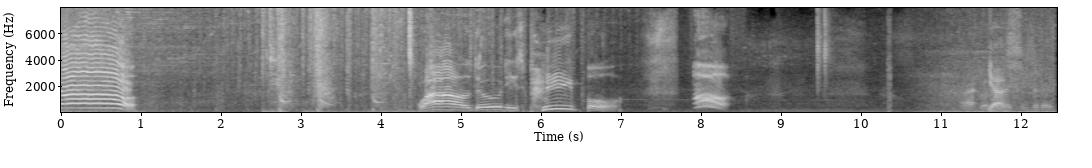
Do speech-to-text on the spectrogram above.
No! Wow, dude, these people. Oh! Alright, Yes. it is.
